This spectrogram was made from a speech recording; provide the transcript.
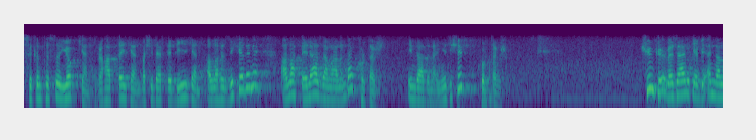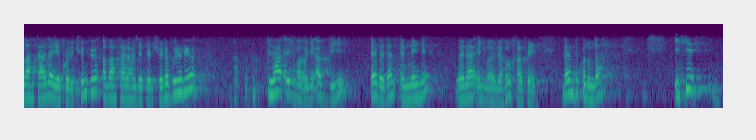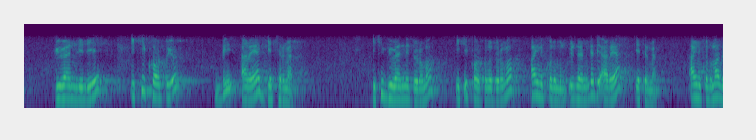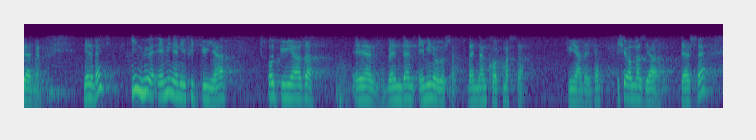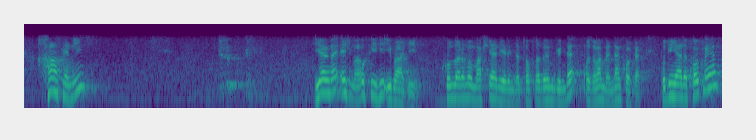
sıkıntısı yokken, rahattayken, başı dertte değilken Allah'ı zikredeni Allah bela zamanında kurtarır. İmdadına yetişir, kurtarır. Çünkü vezalike bi Allah Teala yekulü. Çünkü Allah Teala Hazretleri şöyle buyuruyor. La ecma'u li abdi ebeden emneyni ve la ecma'u lehu halfeyn. Ben bir kulumda iki güvenliliği iki korkuyu bir araya getirmem. İki güvenli durumu, iki korkulu durumu aynı kulumun üzerinde bir araya getirmem. Aynı kuluma vermem. Ne demek? İnhü emineni fid dünya o dünyada eğer benden emin olursa, benden korkmazsa dünyadayken bir şey olmaz ya derse hafeni Yevme ecma'u fihi ibadi. Kullarımı mahşer yerinde topladığım günde o zaman benden korkar. Bu dünyada korkmayan,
